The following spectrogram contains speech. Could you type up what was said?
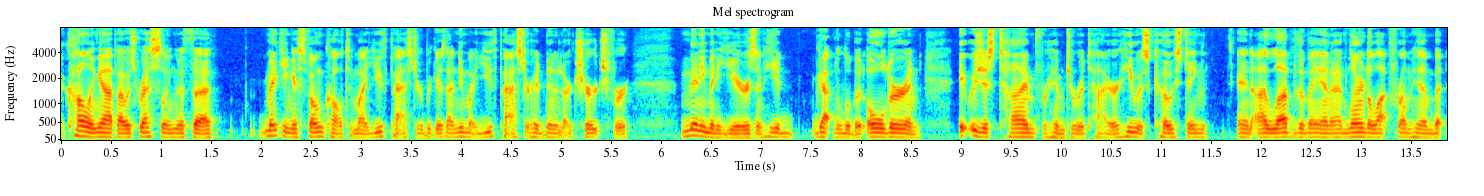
calling up. I was wrestling with uh, making a phone call to my youth pastor because I knew my youth pastor had been at our church for many, many years and he had gotten a little bit older and it was just time for him to retire. He was coasting and I loved the man. I learned a lot from him, but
